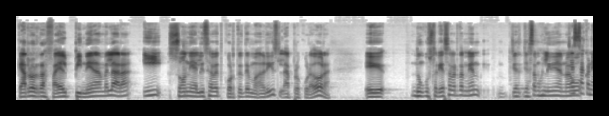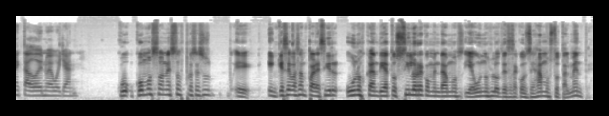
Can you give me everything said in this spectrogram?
Carlos Rafael Pineda Melara y Sonia Elizabeth Cortés de Madrid, la procuradora. Eh, nos gustaría saber también, ya, estamos en línea de nuevo. Ya está conectado de nuevo, Jan. ¿Cómo son estos procesos? Eh, ¿En qué se basan para decir unos candidatos sí los recomendamos y a unos los desaconsejamos totalmente?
